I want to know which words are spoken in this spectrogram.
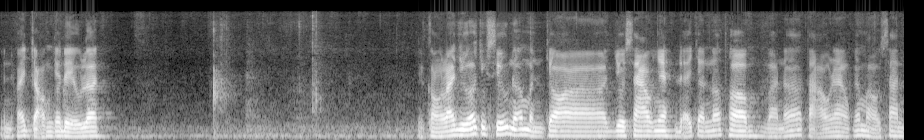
Mình phải chọn cho đều lên còn lá dứa chút xíu nữa mình cho vô sau nha, để cho nó thơm và nó tạo ra một cái màu xanh.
